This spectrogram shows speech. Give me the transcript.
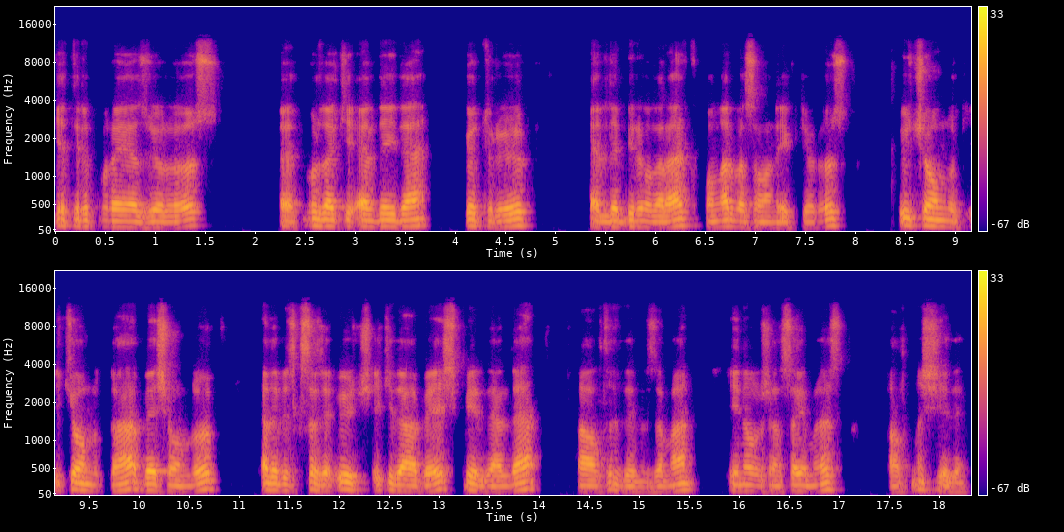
Getirip buraya yazıyoruz. Evet buradaki eldeyi de götürüp elde 1 olarak onlar basamağına ekliyoruz. 3 onluk, 2 onluk daha 5 onluk. Ya da biz kısaca 3, 2 daha 5, bir de elde 6 dediğimiz zaman yeni oluşan sayımız 67.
